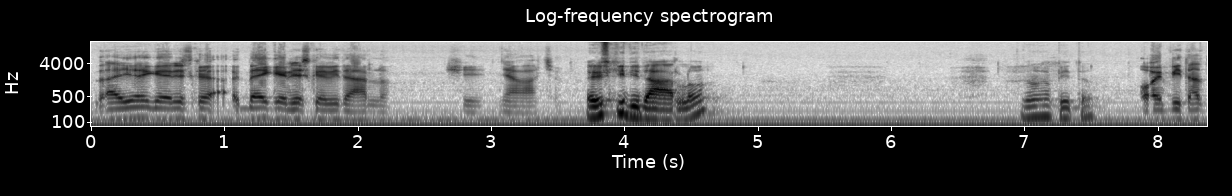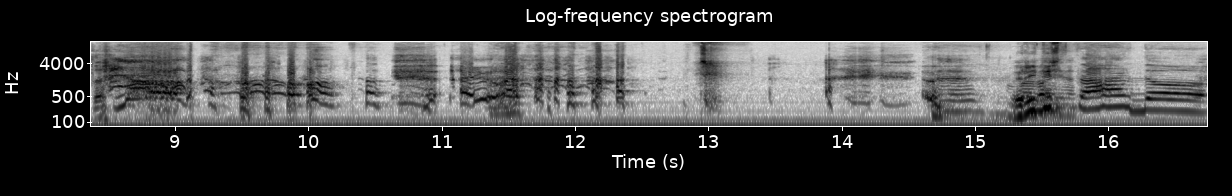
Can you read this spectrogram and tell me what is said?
Dai, dai che riesco, dai che riesco a evitarlo. Sì, faccio. Rischi di darlo? Non ho capito. Ho evitato. No! Ridis- Bastardo!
